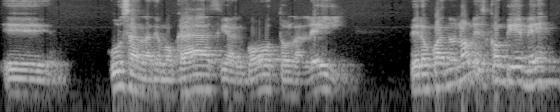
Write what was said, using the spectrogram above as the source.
eh, usan la democracia, el voto, la ley, pero cuando no les conviene,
